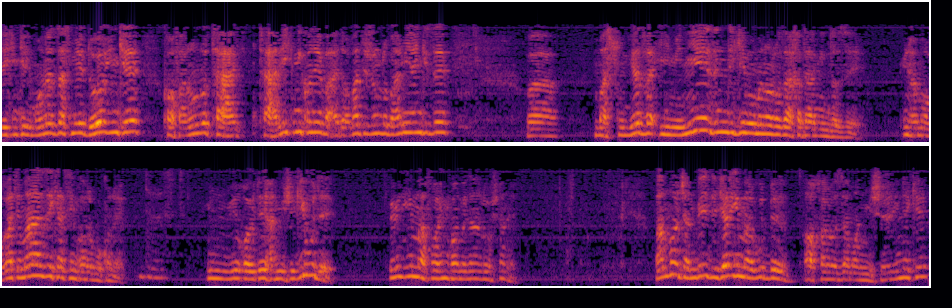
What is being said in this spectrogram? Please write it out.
یکی اینکه ایمان از دست میره دو اینکه کافران رو تحریک می‌کنه و عداوتشون رو برمیانگیزه و مسئولیت و ایمنی زندگی مؤمنان رو در خطر میندازه این حماقت محض کسی این کارو بکنه. درست. این یه قاعده همیشگی بوده. ببین این مفاهیم کاملا روشنه. و اما جنبه دیگری که مربوط به آخر زمان میشه اینه که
